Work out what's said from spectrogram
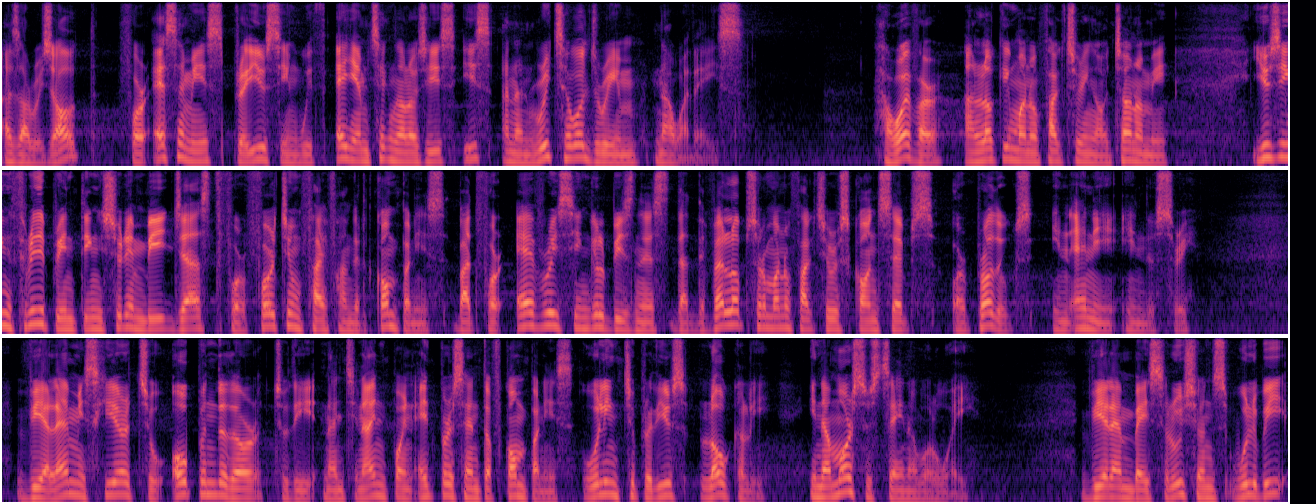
As a result, for SMEs, producing with AM technologies is an unreachable dream nowadays. However, unlocking manufacturing autonomy using 3D printing shouldn't be just for Fortune 500 companies, but for every single business that develops or manufactures concepts or products in any industry. VLM is here to open the door to the 99.8% of companies willing to produce locally in a more sustainable way. VLM-based solutions will be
